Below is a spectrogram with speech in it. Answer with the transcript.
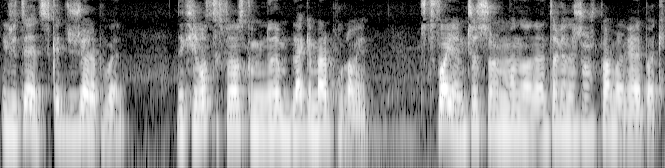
Et jeter la disquette du jeu à la poubelle. Décrivant cette expérience comme une blague mal programmée. Toutefois, il y a une chose sur le monde de l'ordinateur qui ne change pas malgré l'époque.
